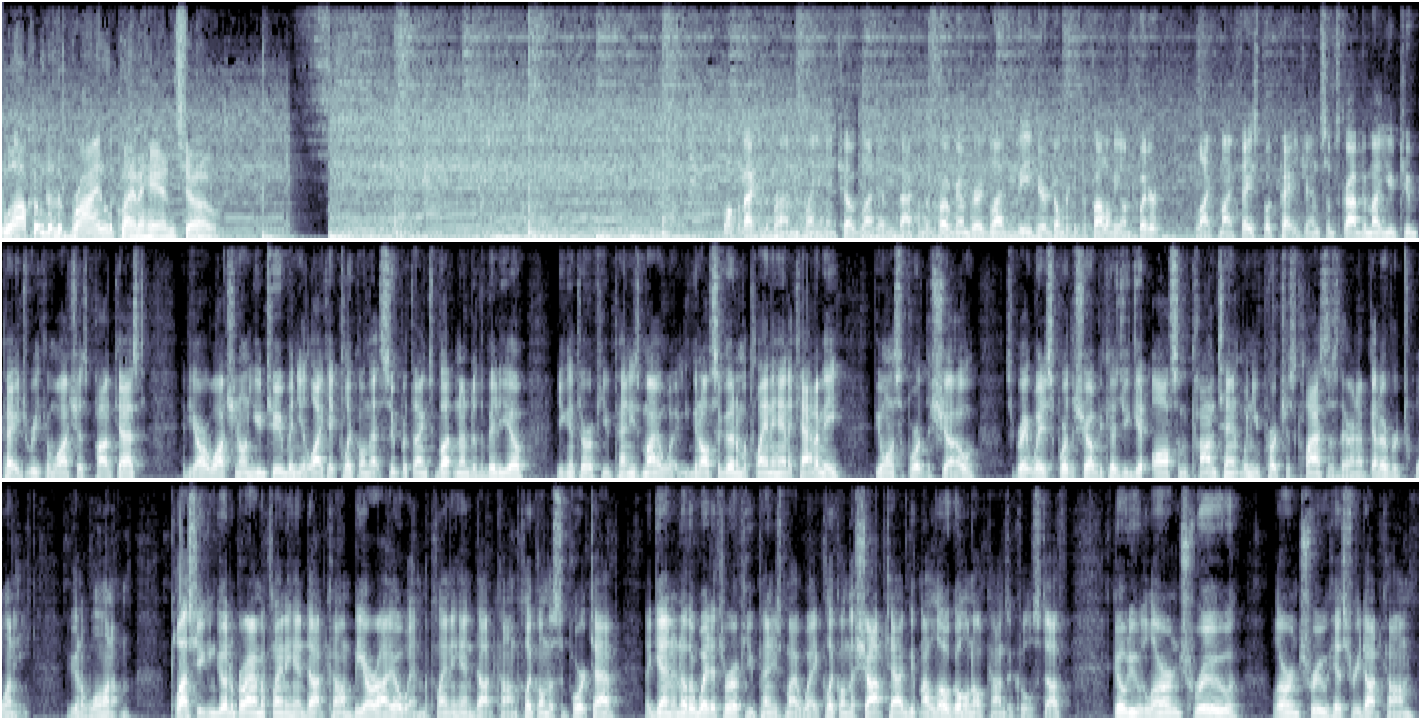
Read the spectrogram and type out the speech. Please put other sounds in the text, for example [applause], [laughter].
Welcome to the Brion McClanahan Show. Welcome back to the Brion McClanahan Show. Glad to have you back on the program. Very glad to be here. Don't forget to follow me on Twitter, like my Facebook page, and subscribe to my YouTube page where you can watch this podcast. If you are watching on YouTube and you like it, click on that super thanks button under the video. You can throw a few pennies my way. You can also go to McClanahan Academy if you want to support the show. It's a great way to support the show because you get awesome content when you purchase classes there, and I've got over 20. You're going to want them. Plus, you can go to brionmcclanahan.com, B R I O N, McClanahan.com. Click on the support tab. Again, another way to throw a few pennies my way. Click on the shop tab, get my logo and all kinds of cool stuff. Go to Learn True, LearnTrueHistory.com.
